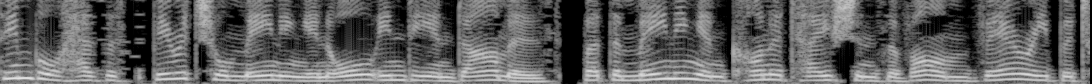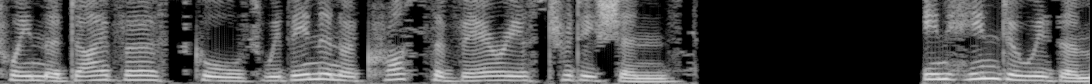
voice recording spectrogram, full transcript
symbol has a spiritual meaning in all Indian dharmas, but the meaning and connotations of Om vary between the diverse schools within and across the various traditions. In Hinduism,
